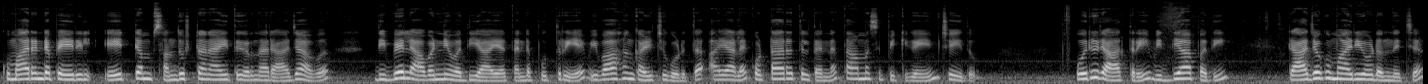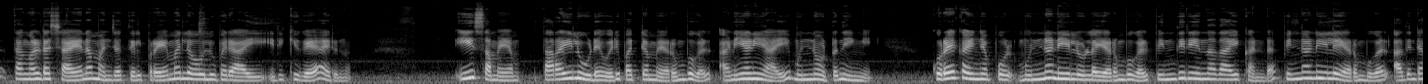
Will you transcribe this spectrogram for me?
കുമാരന്റെ പേരിൽ ഏറ്റവും സന്തുഷ്ടനായി തീർന്ന രാജാവ് ദിവ്യലാവണ്യവതിയായ തന്റെ പുത്രിയെ വിവാഹം കഴിച്ചു കൊടുത്ത് അയാളെ കൊട്ടാരത്തിൽ തന്നെ താമസിപ്പിക്കുകയും ചെയ്തു. ഒരു രാത്രി വിദ്യാപതി രാജകുമാരിയോടൊന്നിച്ച് തങ്ങളുടെ ശയനമഞ്ചത്തിൽ പ്രേമലോലുപരായി ഇരിക്കുകയായിരുന്നു. ഈ സമയം തറയിലൂടെ ഒരു പറ്റം എറുമ്പുകൾ അണിയണിയായി മുന്നോട്ട് നീങ്ങി. കുറെ കഴിഞ്ഞപ്പോൾ മുന്നണിയിലുള്ള എറുമ്പുകൾ പിന്തിരിയുന്നതായി കണ്ട് പിന്നണിയിലെ എറുമ്പുകൾ അതിന്റെ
